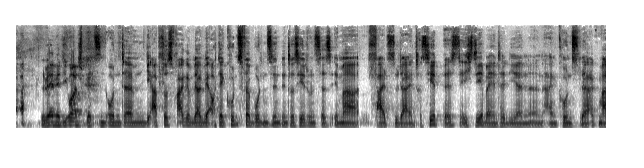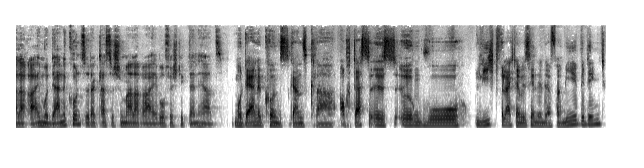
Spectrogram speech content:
werden wir die Ohren spitzen. Und ähm, die Abschlussfrage, weil wir auch der Kunst verbunden sind, interessiert uns das immer, falls du da interessiert bist. Ich sehe aber hinter dir ein, ein Kunstwerk, Malerei, moderne Kunst oder klassische Malerei. Wofür steckt dein Herz? Moderne Kunst, ganz klar. Auch das ist irgendwo, liegt vielleicht ein bisschen in der Familie bedingt.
